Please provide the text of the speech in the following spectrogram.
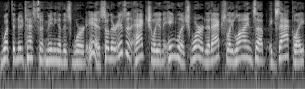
what the New Testament meaning of this word is. So there isn't actually an English word that actually lines up exactly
